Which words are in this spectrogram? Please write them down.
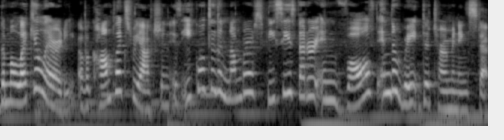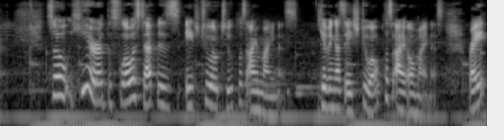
the molecularity of a complex reaction is equal to the number of species that are involved in the rate determining step. So here, the slowest step is H2O2 plus I minus, giving us H2O plus IO minus, right?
